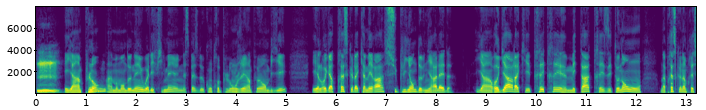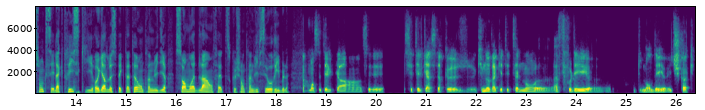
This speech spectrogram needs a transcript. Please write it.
Hmm. Et il y a un plan hmm. à un moment donné où elle est filmée une espèce de contre-plongée un peu en billet et elle regarde presque la caméra, suppliante de venir à l'aide. Il y a un regard là qui est très très méta, très étonnant. On, a presque l'impression que c'est l'actrice qui regarde le spectateur en train de lui dire Sors-moi de là, en fait, ce que je suis en train de vivre, c'est horrible. Apparemment, c'était le cas. Hein. C'était le cas. C'est-à-dire que Kim Novak était tellement euh, affolé euh, de demander euh, Hitchcock.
